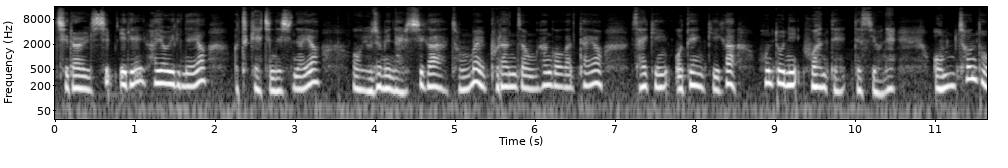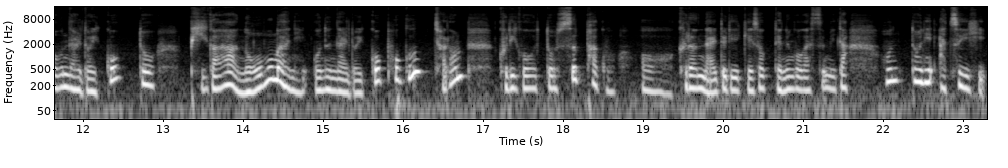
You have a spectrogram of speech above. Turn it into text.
7월11일화요일이네요어떻게지내시나요어요즘에날씨가정말불안정한것같아요最近お天気が本当に不安定ですよね엄청더운날도있고또 비가 너무 많이 오는 날도 있고 폭우처럼 그리고 또 습하고 어, 그런 날들이 계속되는 것 같습니 다. 本当に暑い日、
